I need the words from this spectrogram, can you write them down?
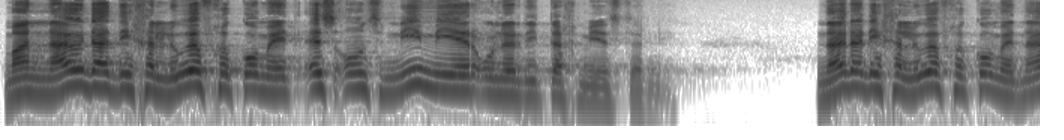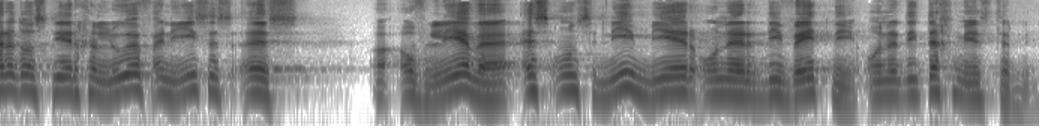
Maar nou dat die geloof gekom het, is ons nie meer onder die tugmeester nie. Nou dat die geloof gekom het, nou dat ons deur geloof in Jesus is of lewe, is ons nie meer onder die wet nie, onder die tugmeester nie.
